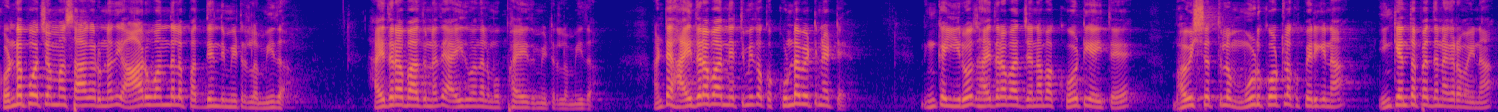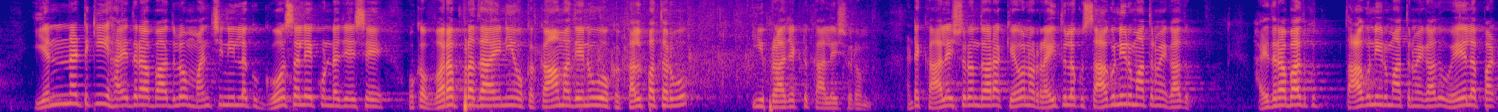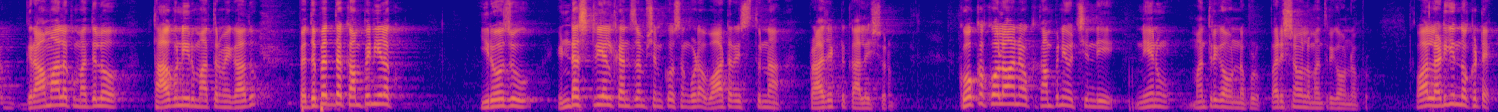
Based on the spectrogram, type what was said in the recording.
కొండపోచమ్మ సాగర్ ఉన్నది ఆరు వందల పద్దెనిమిది మీటర్ల మీద. హైదరాబాద్ ఉన్నది ఐదు వందల ముప్పై ఐదు మీటర్ల మీద. అంటే హైదరాబాద్ నెత్తి మీద ఒక కుండ పెట్టినట్టే. ఇంకా ఈరోజు హైదరాబాద్ జనాభా కోటి అయితే భవిష్యత్తులో మూడు కోట్లకు పెరిగిన ఇంకెంత పెద్ద నగరమైనా ఎన్నటికీ హైదరాబాద్లో మంచినీళ్ళకు గోస లేకుండా చేసే ఒక వరప్రదాయిని ఒక కామధేనువు ఒక కల్పతరువు ఈ ప్రాజెక్టు కాళేశ్వరం. అంటే కాళేశ్వరం ద్వారా కేవలం రైతులకు సాగునీరు మాత్రమే కాదు హైదరాబాద్కు తాగునీరు మాత్రమే కాదు వేల ప గ్రామాలకు మధ్యలో తాగునీరు మాత్రమే కాదు పెద్ద పెద్ద కంపెనీలకు ఈరోజు ఇండస్ట్రియల్ కన్సంప్షన్ కోసం కూడా వాటర్ ఇస్తున్న ప్రాజెక్టు కాళేశ్వరం. కోకోకోలా అనే ఒక కంపెనీ వచ్చింది నేను మంత్రిగా ఉన్నప్పుడు పరిశ్రమల మంత్రిగా ఉన్నప్పుడు. వాళ్ళు అడిగింది ఒకటే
